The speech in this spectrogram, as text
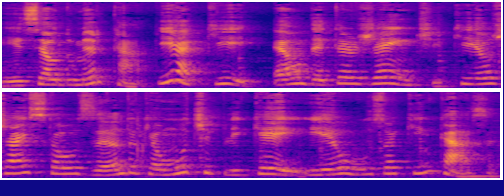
Esse é o do mercado. E aqui é um detergente que eu já estou usando, que eu multipliquei e eu uso aqui em casa.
